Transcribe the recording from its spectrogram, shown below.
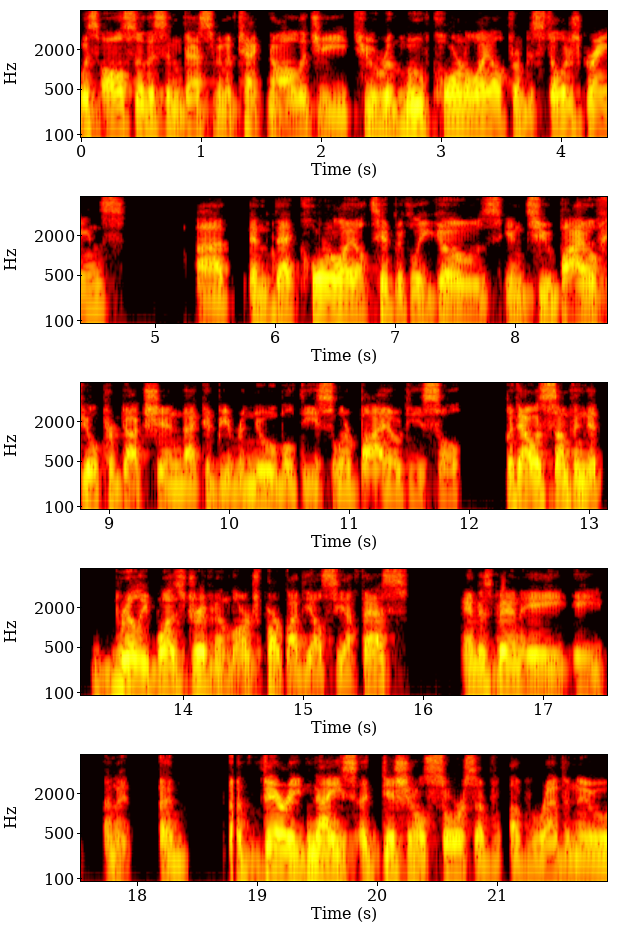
was also this investment of technology to remove corn oil from distillers grains. Uh, and that corn oil typically goes into biofuel production that could be renewable diesel or biodiesel. But that was something that really was driven in large part by the LCFS and has been a, a, a, a very nice additional source of, of revenue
